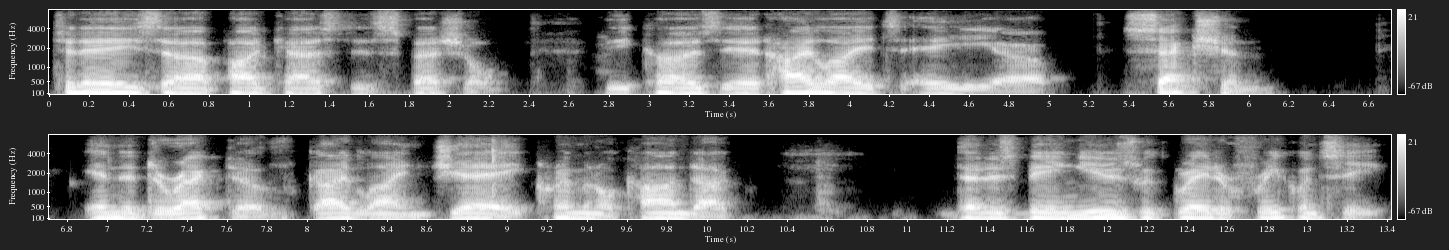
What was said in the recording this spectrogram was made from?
Today's uh, podcast is special because it highlights a uh, section in the directive, Guideline J, criminal conduct, that is being used with greater frequency.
